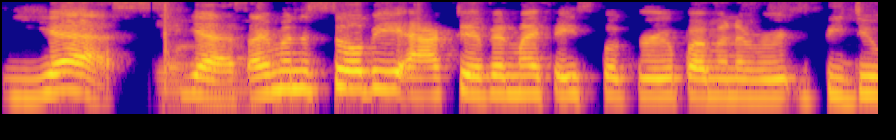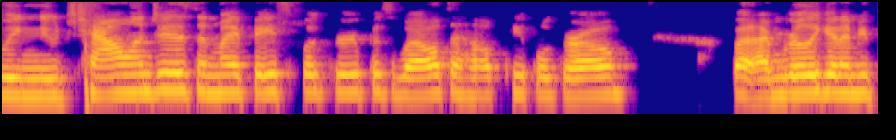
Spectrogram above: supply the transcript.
Yes, wow. yes. I'm going to still be active in my Facebook group. I'm going to re- be doing new challenges in my Facebook group as well to help people grow. But I'm really going to be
